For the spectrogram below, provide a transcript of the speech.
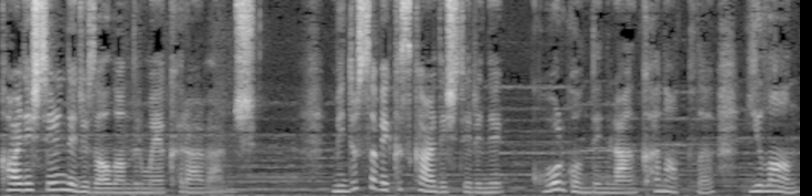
kardeşlerini de cezalandırmaya karar vermiş. Medusa ve kız kardeşlerini Gorgon denilen kanatlı, yılan,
